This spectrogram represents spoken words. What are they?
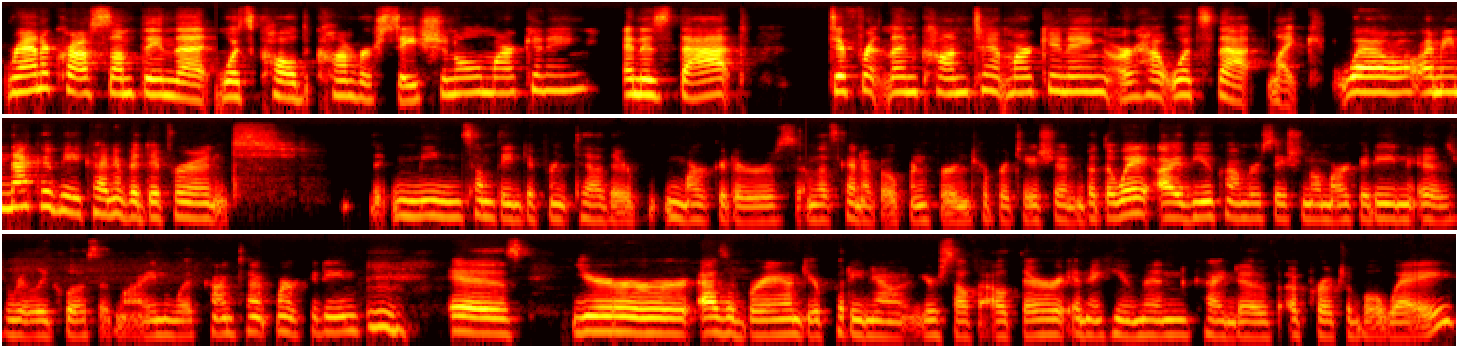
ran across something that was called conversational marketing, and is that different than content marketing, or how? What's that like? Well, I mean, that could be kind of a different mean something different to other marketers and that's kind of open for interpretation but the way i view conversational marketing is really close in line with content marketing mm. is you're as a brand you're putting out yourself out there in a human kind of approachable way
